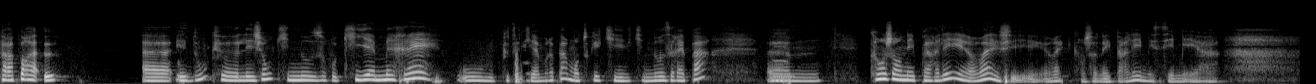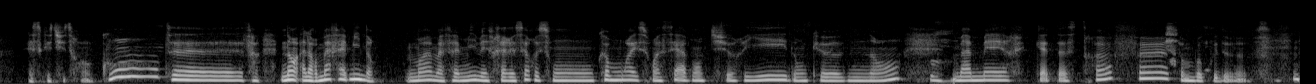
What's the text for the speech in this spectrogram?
par rapport à eux. Euh, et donc, euh, les gens qui, qui aimeraient, ou peut-être qui n'aimeraient pas, mais en tout cas qui, qui n'oseraient pas, euh, mm. quand j'en ai parlé, ouais, j'ai, ouais, quand j'en ai parlé, mais c'est, mais est-ce que tu te rends compte Enfin, non, alors ma famille, non. Moi, ma famille, mes frères et sœurs, ils sont comme moi, ils sont assez aventuriers, donc non. Mm. Ma mère, catastrophe, comme beaucoup de.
